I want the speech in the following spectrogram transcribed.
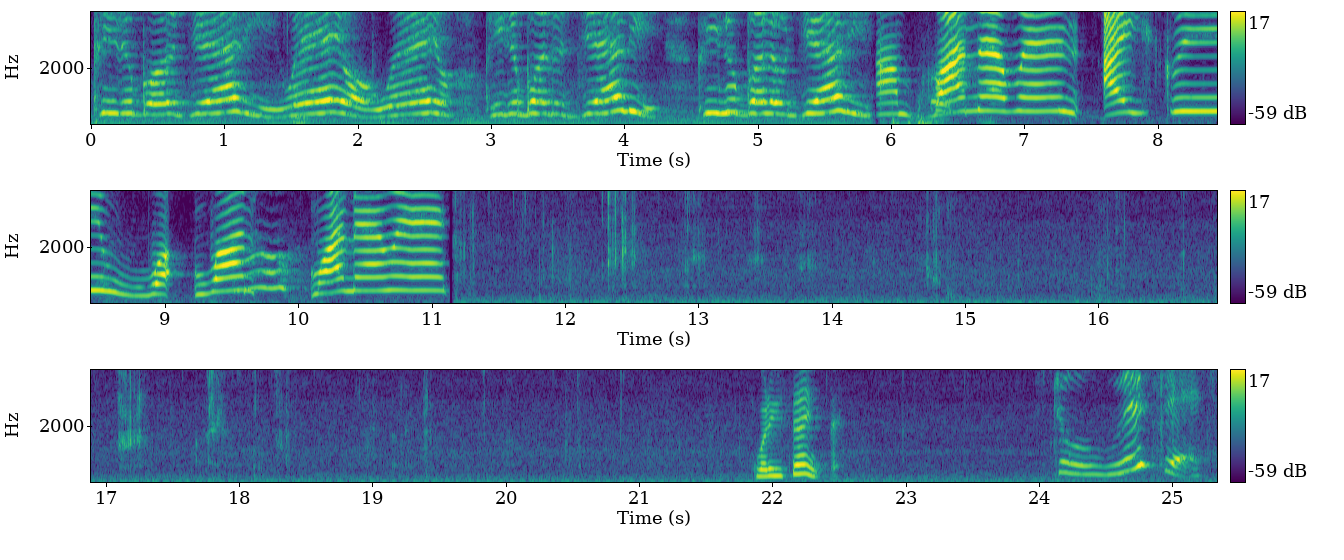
peanut butter jelly, whale, whale, peanut butter jelly, peanut butter jelly, um, watermelon ice cream, wa- one, watermelon. What do you think? Delicious.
